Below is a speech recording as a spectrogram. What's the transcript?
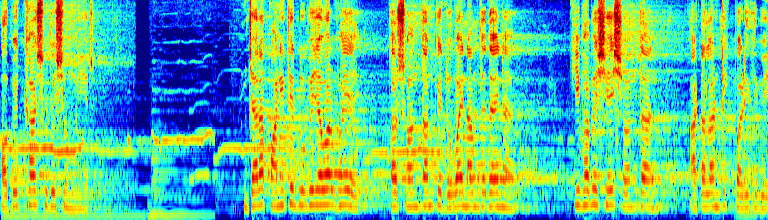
অপেক্ষা শুধু সময়ের। যারা পানিতে ডুবে যাওয়ার ভয়ে তার সন্তানকে ডোবায় নামতে দেয় না, কীভাবে সেই সন্তান আটালান্টিক পাড়ি দিবে?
